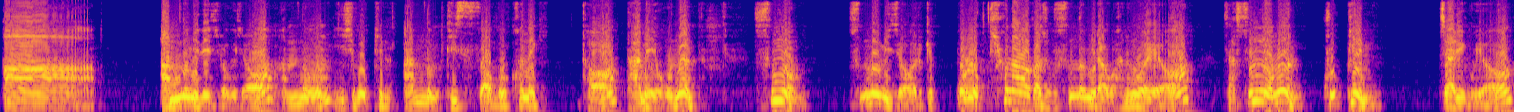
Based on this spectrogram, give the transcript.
아 암놈이 되죠. 그죠? 암놈 25핀 암놈 디서브 커넥터 다음에 요거는 순놈 순놈이죠. 이렇게 볼록 튀어나와가지고 순놈이라고 하는 거예요. 자, 순놈은 9핀 짜리고요.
